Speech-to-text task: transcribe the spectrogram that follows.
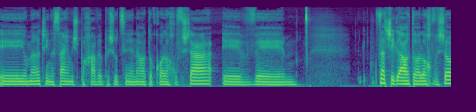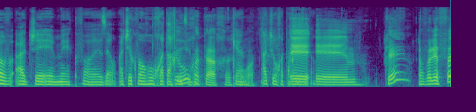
אה, היא אומרת שהיא נסעה עם משפחה ופשוט סיננה אותו כל החופשה, אה, וקצת שיגעה אותו הלוך ושוב, עד שהם אה, כבר, זהו, עד שכבר הוא חתך שהוא מצידו. חתך, כן, לכאורה. עד שהוא חתך מצידו. כן, אבל יפה,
